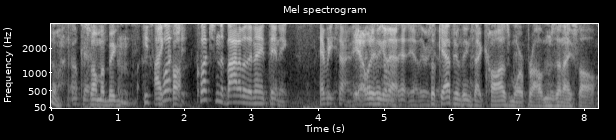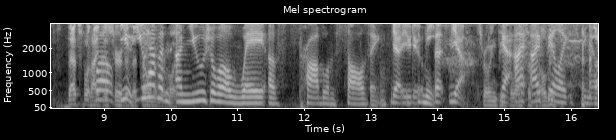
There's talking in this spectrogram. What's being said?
Okay. So I'm a big. He's I clutch, call- clutching the bottom of the ninth inning every time. Yeah, what do you think of that? Yeah, so go. Catherine thinks I cause more problems than I solve. That's what I well, just heard you, in the you tone have of an voice. unusual way of problem solving. Yeah, you to do. Me. That- yeah. Throwing Yeah, people I, off a I building. feel like you know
